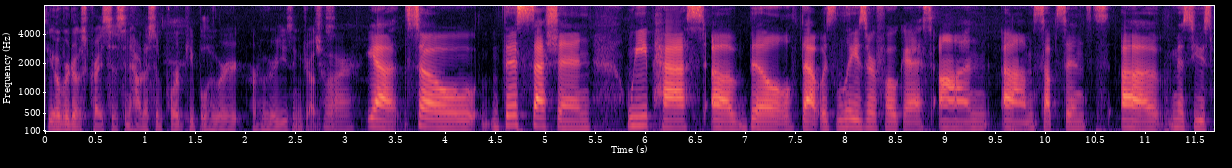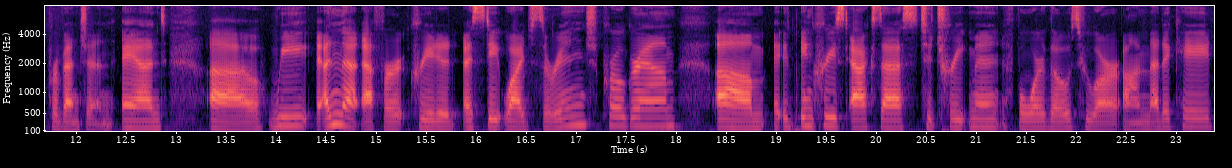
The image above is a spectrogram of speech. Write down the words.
the overdose crisis and how to support people who are who are using drugs. Sure. Yeah. So this session, we passed a bill that was laser focused on um, substance uh, misuse prevention, and uh, we, in that effort, created a statewide syringe program. Um, increased access to treatment for those who are on Medicaid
